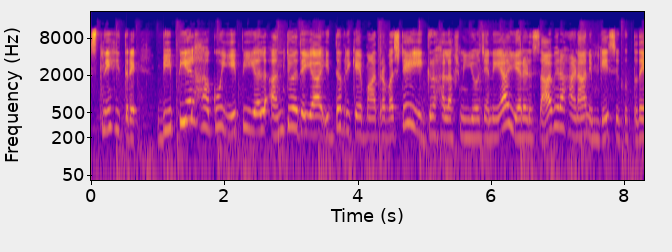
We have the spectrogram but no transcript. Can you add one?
ಸ್ನೇಹಿತರೆ, ಬಿಪಿಎಲ್ ಹಾಗೂ ಎಪಿಎಲ್ ಅಂತ್ಯೋದಯ ಇದ್ದವರಿಗೆ ಮಾತ್ರವಷ್ಟೇ ಈ ಗೃಹಲಕ್ಷ್ಮಿ ಯೋಜನೆಯ ಎರಡು ಸಾವಿರ ಹಣ ನಿಮಗೆ ಸಿಗುತ್ತದೆ.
